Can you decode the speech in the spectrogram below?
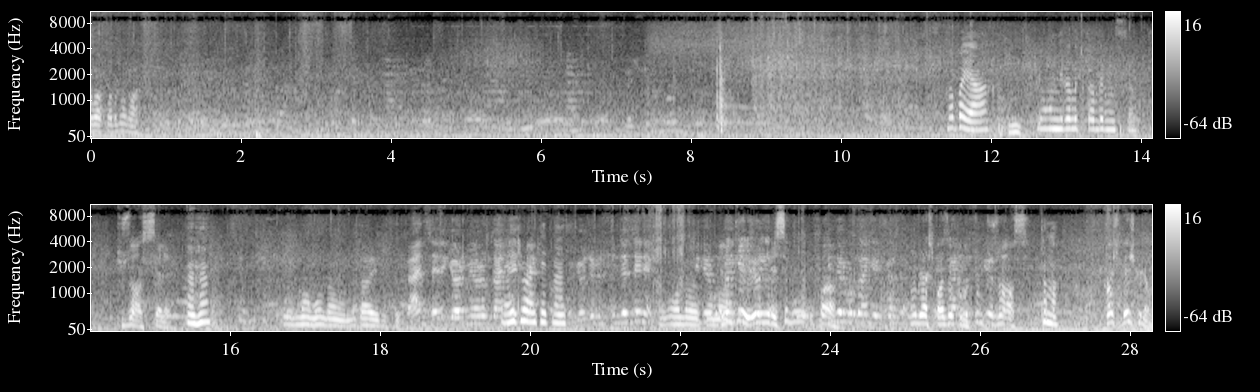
Tadına bakmadım ama. Baba ya. Bir 10 liralık da alır mısın? Tuzu az sele. Hı hı. Tamam o tamam. Bu daha iyi bir su. Ben seni görmüyorum Hiç zannetme. fark etmez. Gözüm üstünde senin. 10 lira sonra. Evet geliyor gerisi bu ufağı. Bir buradan geçiyorsun. Bunu biraz fazla kuruttum tuzu az. Tamam. Kaç 5 kilo mu?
